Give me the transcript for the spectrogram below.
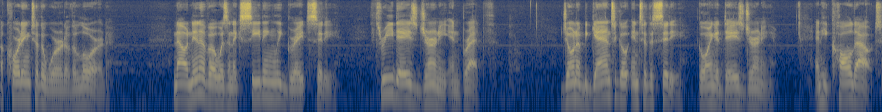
according to the word of the Lord. Now Nineveh was an exceedingly great city, three days' journey in breadth. Jonah began to go into the city, going a day's journey. And he called out,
